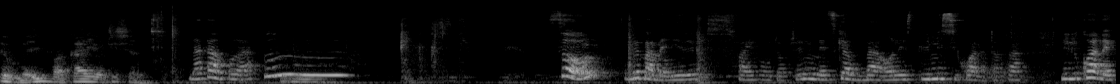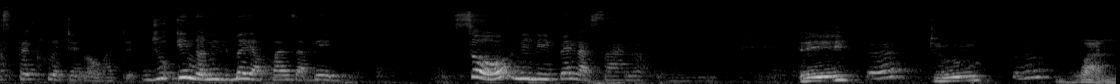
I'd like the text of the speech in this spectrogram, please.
umeiva kaa hiyo t-shirt nakaa poa so beba amenirate 5 out of 10 nimesikia vibaya honestly mimi sikuwa nataka nilikuwa na expect we 10 over 10 juu hii ndo nilibai ya kwanza babe so niliipenda sana 3 Mhm. 2 Mhm. 1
